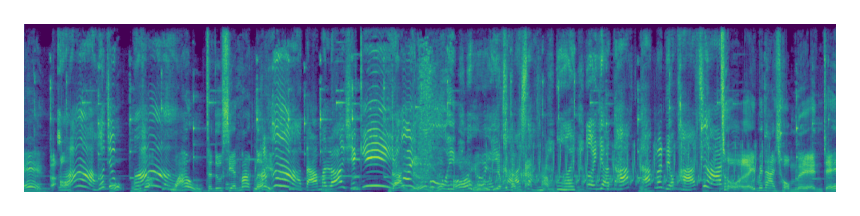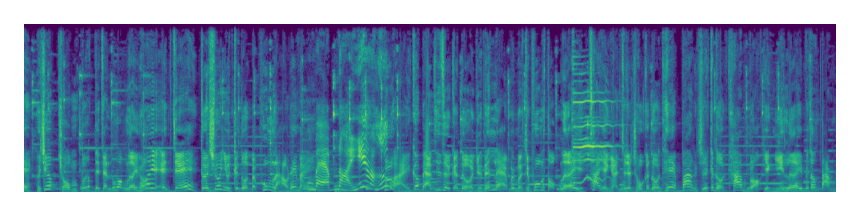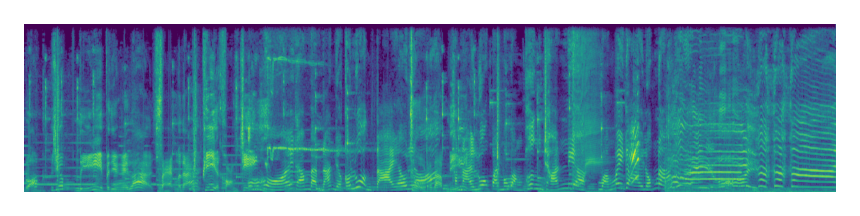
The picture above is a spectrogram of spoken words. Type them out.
อ๋ออ่าเฮ้ยโอ้โหว้าวเธอดูเซียนมากเลย อ่าตามมาเลยชิคกี้ได้เลยโอ้ยเฮ้ยเฮ้ยยังไม่ทันขาดคำ เอ้ยเอ้ยอย่าทักทักแล้วเดี๋ยวขาสั่น โถเอ้ยไม่น่าชมเลยเอ็นเจเฮ้ยชึบชมปุ๊บเดี๋ยวจะล่วงเลยเฮ้ยเอ็นเจเธอช่วยหยุดกระโดดแบบพุ่งเหลาได้ไหมแบบไหนอะเฮ้ยก็แบบที่เธอกระโดดอยู่นั่นแหละมันเหมือนจะพุ่งตกเลย ถ้าอย่างนั้นฉันจะโชว์กระโดดเทพบ้างฉันจะกระโดดข้ามบล็อกอย่างนี้เลย ไม่ต้องตามบล็อกชึบนี่เป็นยังไงล่ะแซงแล้วนะ พี่อะของจริง โอ้โหทำแบบนั้นเดี๋ยวก็ล่วงตายเอาเหรโถอระดับนี้ถ้านายล่วงไปมาหวังพึ่งฉันเนี่ย หวังไม่ได้หรอกนะเฮ้ยโอ้ยโ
